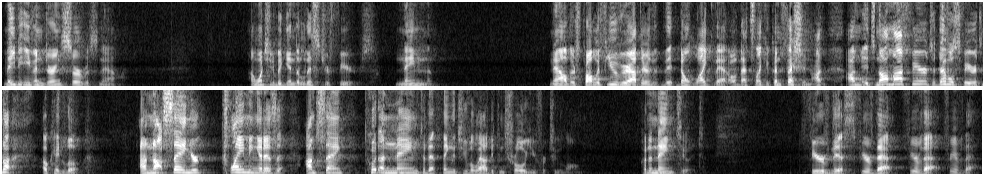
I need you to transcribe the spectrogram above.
maybe even during service now, I want you to begin to list your fears, name them. Now, there's probably a few of you out there that, that don't like that. Oh, that's like a confession. I, it's not my fear, it's a devil's fear. It's not. Okay, look, I'm not saying you're claiming it as a, I'm saying put a name to that thing that you've allowed to control you for too long. Put a name to it. Fear of this, fear of that, fear of that, fear of that.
